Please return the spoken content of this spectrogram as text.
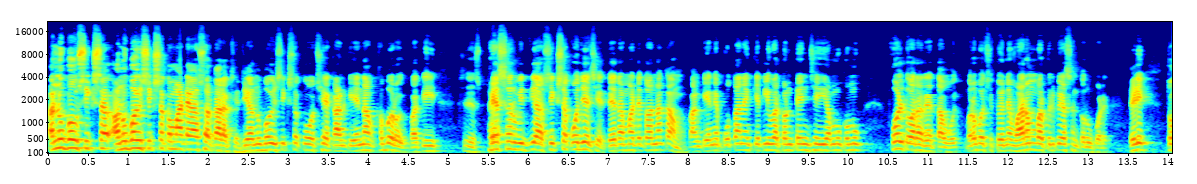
અનુભવ શિક્ષક, અનુભવી શિક્ષકો માટે અસરકારક છે. જે અનુભવી શિક્ષકો છે, કારણ કે એના ખબર હોય. બાકી ફ્રેશર વિદ્યા શિક્ષકો જે છે તેના માટે તો આ કારણ કે એને પોતાને કેટલી વાર કન્ટેન્ટ છે એ અમુક અમુક ફોલ્ટવાળા રહેતા હોય, બરાબર છે? તો એને વારંવાર પ્રિપેરેશન કરવું પડે. રેડી તો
